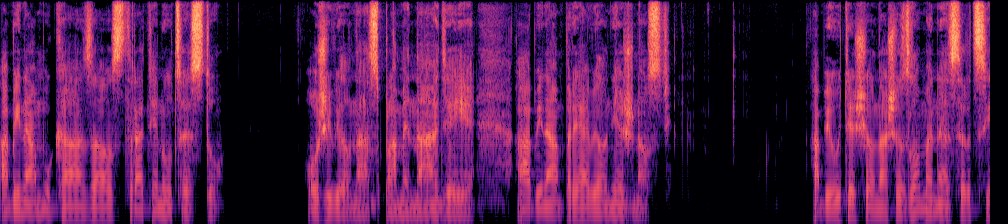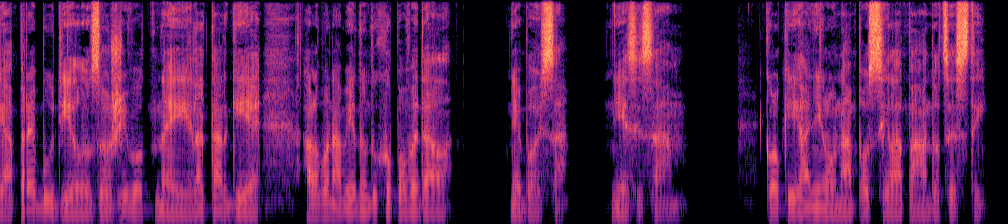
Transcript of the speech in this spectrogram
aby nám ukázal stratenú cestu – oživil nás plamen nádeje a aby nám prejavil nežnosť. Aby utešil naše zlomené srdcia, prebudil zo životnej letargie, alebo nám jednoducho povedal, neboj sa, nie si sám. Koľkých anielov nám posiela pán do cesty.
